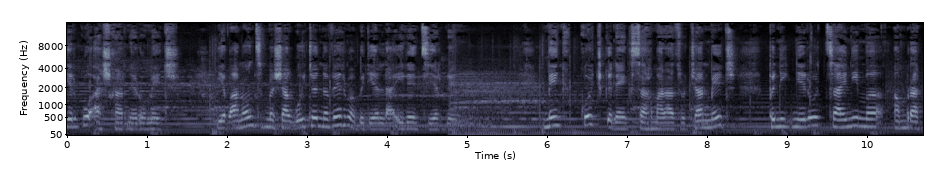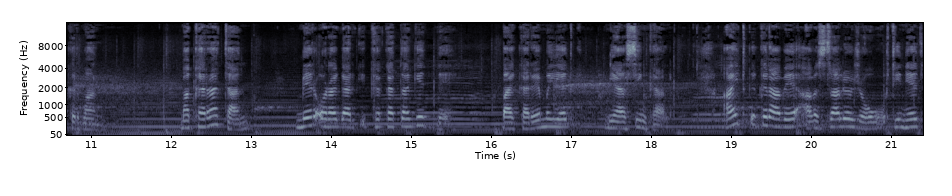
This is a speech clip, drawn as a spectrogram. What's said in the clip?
երկու աշխարհներու մեջ եւ անոնց մշակույթը նվերմը պիտի լա իրենց երկրին։ Մենք կոչ կնենք սահմանադրության մեջ բնիկներու ցայնիմը ամրակրման։ Մակարատան մեր օրագարկի կկատագետն է, բայկարեմը յետ միասին կալ։ Այդ կգրավե Ավստրալիա ժողովրդին հետ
